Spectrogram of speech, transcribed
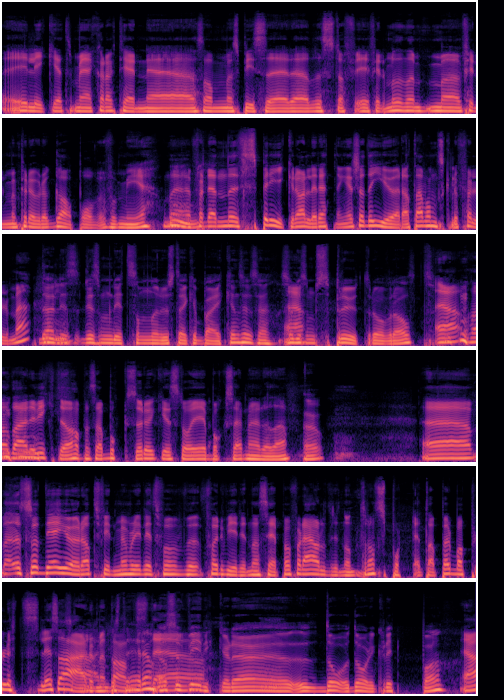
I likhet med karakterene som spiser eh, the stuff i filmen. Den eh, filmen prøver å gape over for mye. Det, Mm. For den spriker i alle retninger, så det gjør at det er vanskelig å følge med. Det er liksom litt som når du steker bacon, syns jeg. Så Ja. liksom spruter overalt. Ja, og Da er det viktig å ha på seg bukser og ikke stå i bokseren og gjøre det. Ja. Uh, så det gjør at filmen blir litt for, forvirrende å se på, for det er aldri noen transportetapper. Bare plutselig så er Så de er et annet sted, ja. så virker det dårlig då- dårlig. Ja,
